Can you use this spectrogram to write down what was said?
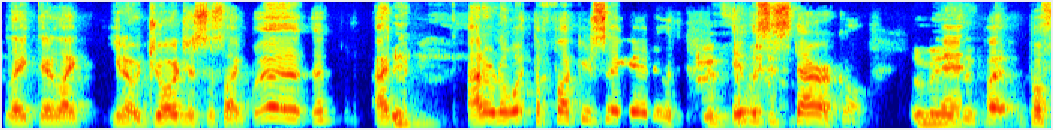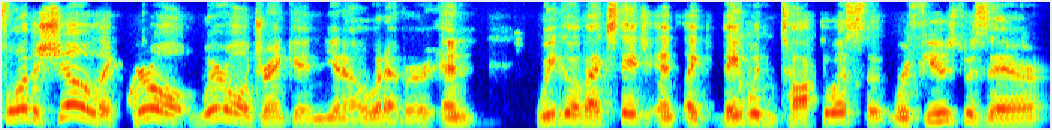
Like they're like, you know, George is just like, well, I I don't know what the fuck you're singing. It was it was hysterical. amazing. And, but before the show, like we're all we're all drinking, you know, whatever, and we go backstage, and like they wouldn't talk to us. The Refused was there,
